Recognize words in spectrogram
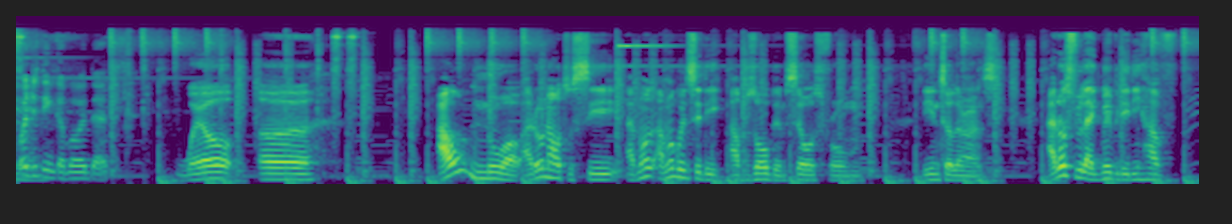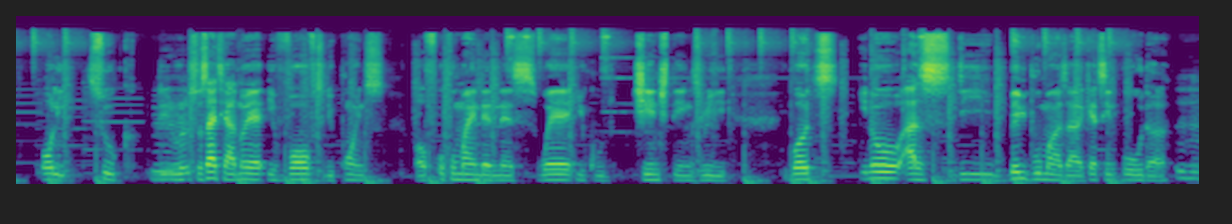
What do you think about that? well, uh I don't know. I don't know how to say I'm not I'm not going to say they absorb themselves from the intolerance. I just feel like maybe they didn't have all it took. The society had not yet evolved to the point of open-mindedness where you could change things really. But you know, as the baby boomers are getting older mm-hmm.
